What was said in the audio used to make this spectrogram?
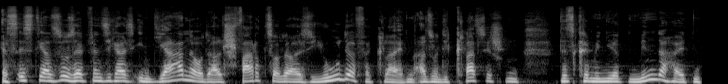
es ist ja so, selbst wenn Sie sich als Indianer oder als Schwarzer oder als Jude verkleiden, also die klassischen diskriminierten Minderheiten,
